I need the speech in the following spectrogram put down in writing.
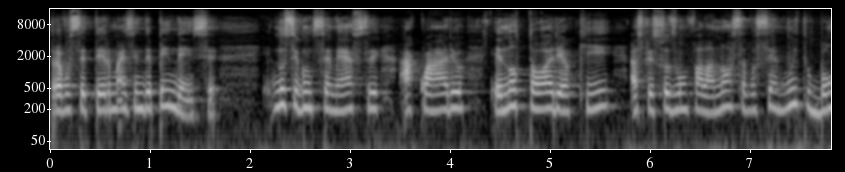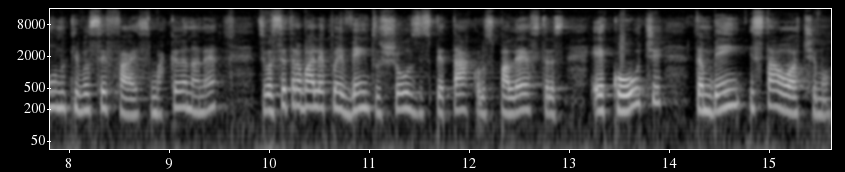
para você ter mais independência. No segundo semestre, Aquário é notório aqui, as pessoas vão falar: Nossa, você é muito bom no que você faz. Bacana, né? Se você trabalha com eventos, shows, espetáculos, palestras, é coach, também está ótimo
